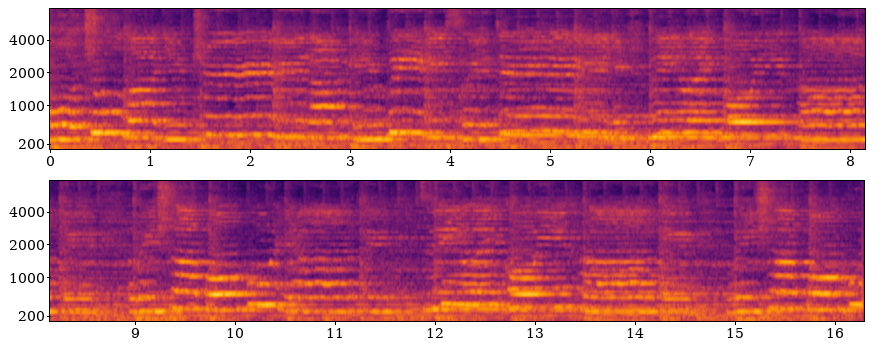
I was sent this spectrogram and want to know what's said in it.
Почула дівчина і в білій біленької хати вийшла погуляти, з біленької хати вийшла погуляти.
